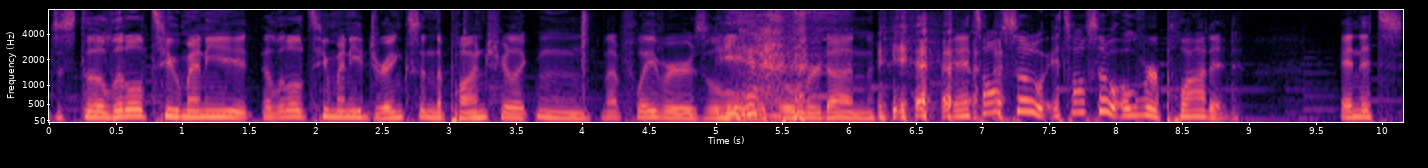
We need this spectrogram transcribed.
just a little too many, a little too many drinks in the punch. You're like, hmm, that flavor is a little Yeah. like, overdone. yeah and it's also, it's also overplotted, and it's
